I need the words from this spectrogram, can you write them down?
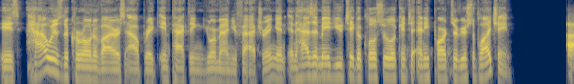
is how is the coronavirus outbreak impacting your manufacturing? And, and has it made you take a closer look into any parts of your supply chain? Uh,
